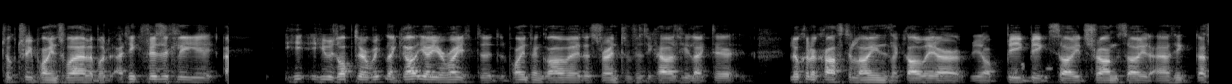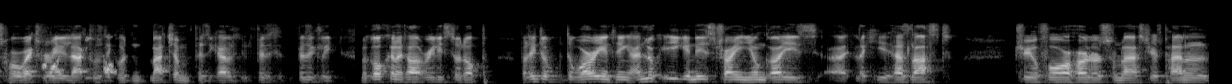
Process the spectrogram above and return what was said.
took three points well, but I think physically he, he was up there like yeah you're right. The, the point on Galway the strength and physicality like they're looking across the lines like Galway are you know big big side strong side and I think that's where Wexford really lacked was they couldn't match them physicality phys- physically. McGuckin I thought really stood up. But I think the, the worrying thing and look Egan is trying young guys uh, like he has lost three or four hurlers from last year's panel.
